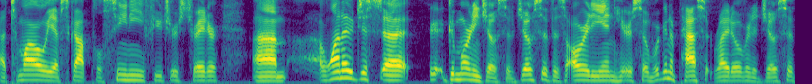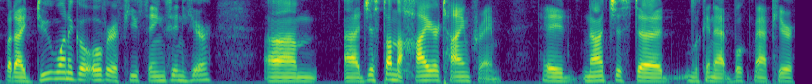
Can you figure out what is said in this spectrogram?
Uh, tomorrow we have Scott Pulcini, futures trader. Um, I want to just, uh, good morning, Joseph. Joseph is already in here, so we're going to pass it right over to Joseph, but I do want to go over a few things in here um, uh, just on the higher time frame. Okay, not just uh, looking at bookmap here,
